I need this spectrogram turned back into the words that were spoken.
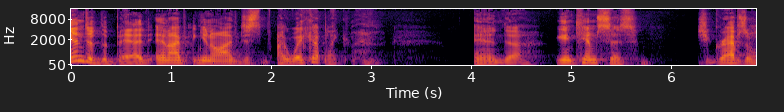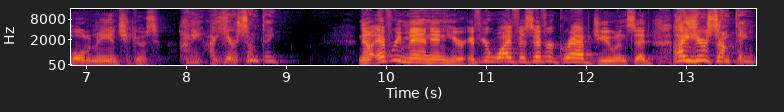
end of the bed, and I, you know, I just, I wake up like, and uh, and Kim says, she grabs a hold of me and she goes, honey, I hear something. Now, every man in here, if your wife has ever grabbed you and said, I hear something,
